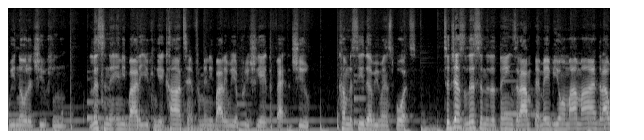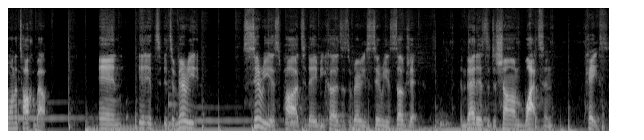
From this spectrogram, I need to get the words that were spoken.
We know that you can listen to anybody, you can get content from anybody. We appreciate the fact that you come to CWN Sports to just listen to the things that I that may be on my mind that I want to talk about. And it's it's a very serious pod today because it's a very serious subject, and that is the Deshaun Watson case.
